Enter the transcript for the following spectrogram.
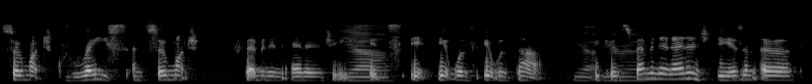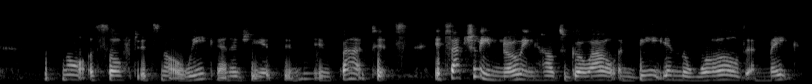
so much grace and so much feminine energy yeah. it's it, it was it was that Yeah, because right. feminine energy isn't a it's not a soft it's not a weak energy it's in in fact it's it's actually knowing how to go out and be in the world and make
